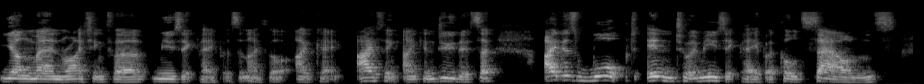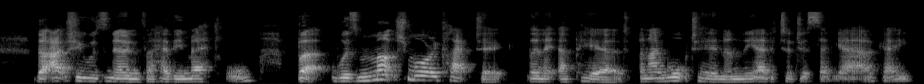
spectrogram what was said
young men writing for music papers. And I thought, okay, I think I can do this. So I just walked into a music paper called Sounds that actually was known for heavy metal, but was much more eclectic than it appeared. And I walked in, and the editor just said, "Yeah, okay,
